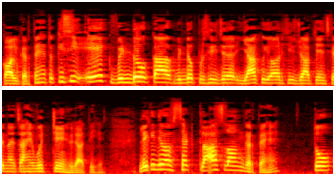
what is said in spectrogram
کال کرتے ہیں تو کسی ایک ونڈو کا ونڈو پروسیجر یا کوئی اور چیز جو آپ چینج کرنا چاہیں وہ چینج ہو جاتی ہے۔ لیکن جب آپ سیٹ کلاس لانگ کرتے ہیں تو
